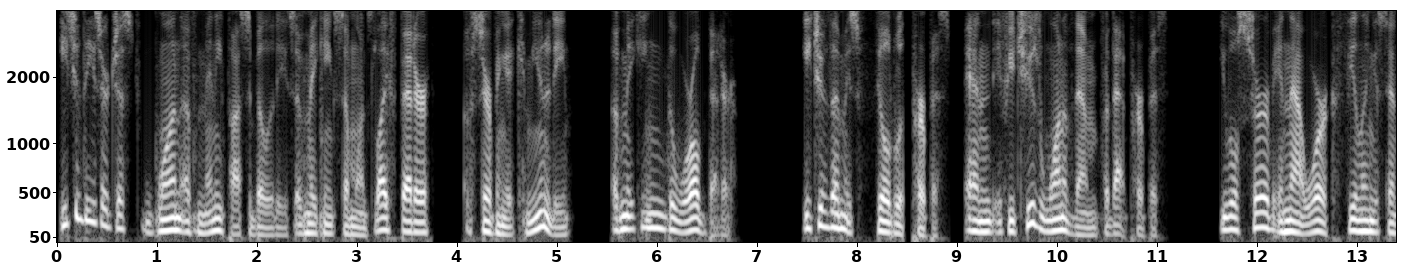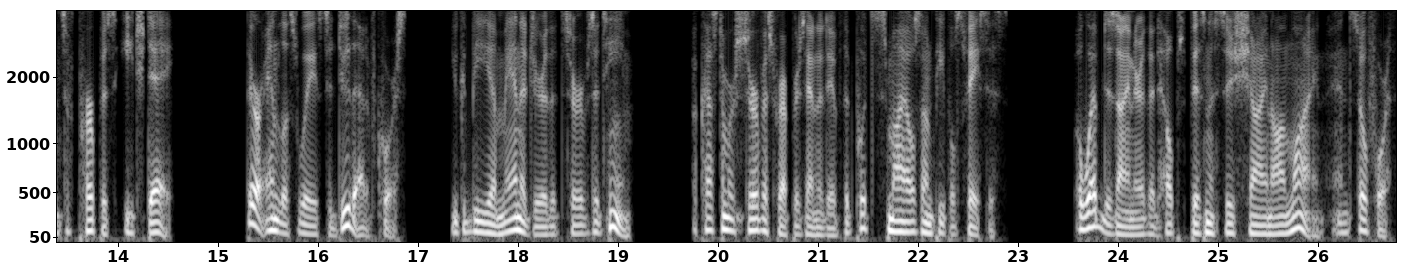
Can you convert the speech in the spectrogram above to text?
Each of these are just one of many possibilities of making someone's life better, of serving a community, of making the world better. Each of them is filled with purpose, and if you choose one of them for that purpose, you will serve in that work feeling a sense of purpose each day. There are endless ways to do that, of course. You could be a manager that serves a team, a customer service representative that puts smiles on people's faces, a web designer that helps businesses shine online, and so forth.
